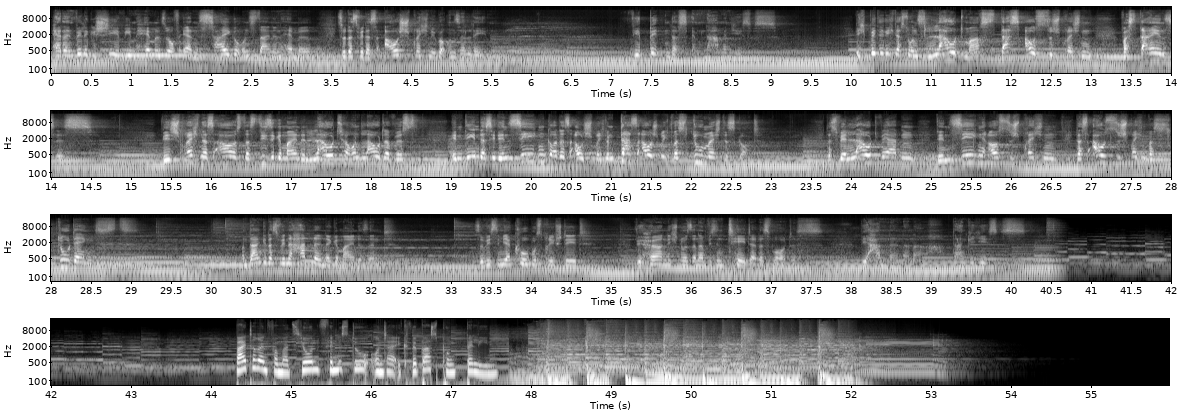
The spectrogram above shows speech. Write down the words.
Herr, dein Wille geschehe wie im Himmel, so auf Erden. Zeige uns deinen Himmel, sodass wir das aussprechen über unser Leben. Wir bitten das im Namen Jesus. Ich bitte dich, dass du uns laut machst, das auszusprechen, was deins ist. Wir sprechen das aus, dass diese Gemeinde lauter und lauter wird, indem dass sie den Segen Gottes ausspricht und das ausspricht, was du möchtest, Gott dass wir laut werden, den Segen auszusprechen, das auszusprechen, was du denkst. Und danke, dass wir eine handelnde Gemeinde sind. So wie es im Jakobusbrief steht, wir hören nicht nur, sondern wir sind Täter des Wortes. Wir handeln danach. Danke, Jesus. Weitere Informationen findest du unter equippers.berlin.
